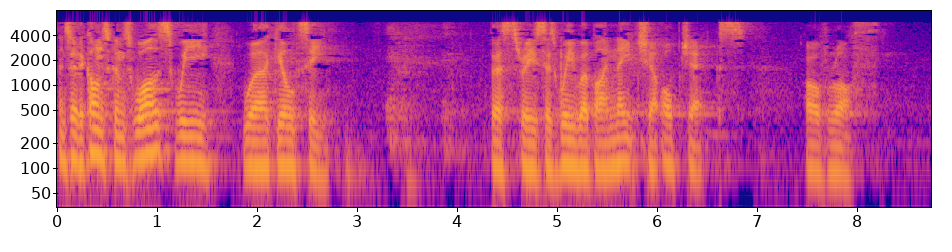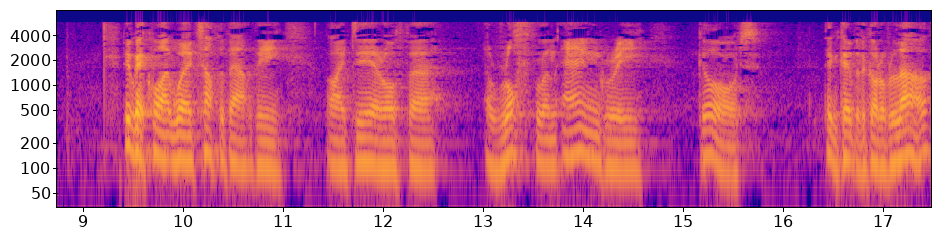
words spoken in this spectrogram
And so the consequence was we were guilty. Verse 3 says, We were by nature objects of wrath. People get quite worked up about the idea of uh, a wrathful and angry God. They can cope with a God of love,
